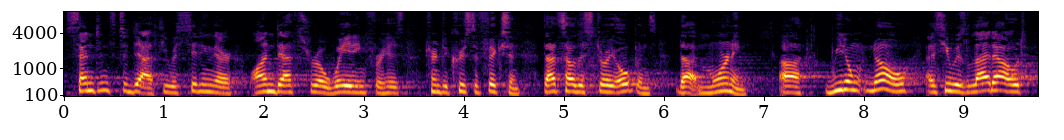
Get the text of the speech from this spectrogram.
sentenced to death. He was sitting there on death's row waiting for his turn to crucifixion. That's how the story opens that morning. Uh, we don't know as he was led out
